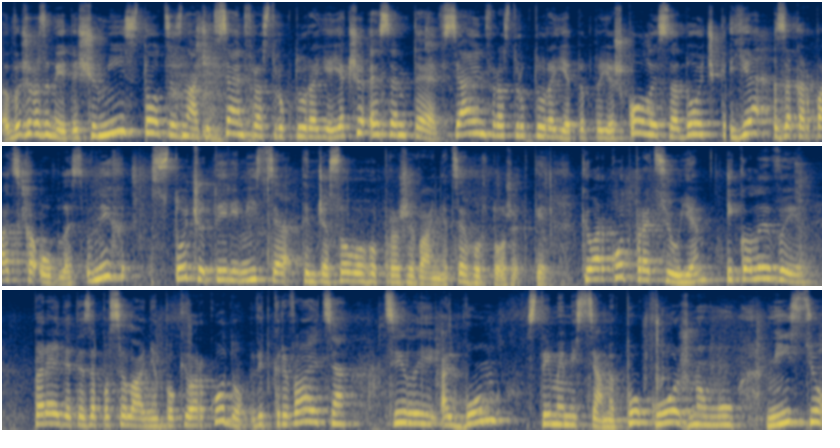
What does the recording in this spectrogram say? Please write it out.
Ви ж розумієте, що місто це значить вся інфраструктура є. Якщо СМТ, вся інфраструктура є, тобто є школи, садочки, є Закарпатська область. В них 104 місця тимчасового проживання. Це гуртожитки. QR-код працює, і коли ви перейдете за посиланням по QR-коду, відкривається цілий альбом з тими місцями. По кожному місцю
